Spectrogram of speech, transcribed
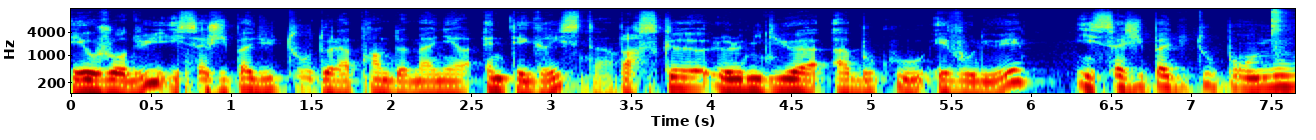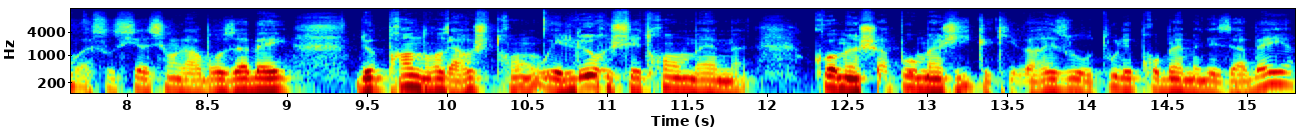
Et aujourd'hui, il ne s'agit pas du tout de la prendre de manière intégriste, parce que le milieu a beaucoup évolué. Il ne s'agit pas du tout pour nous, Association L'Arbre aux Abeilles, de prendre la ruchetron et le ruchetron même comme un chapeau magique qui va résoudre tous les problèmes des abeilles,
